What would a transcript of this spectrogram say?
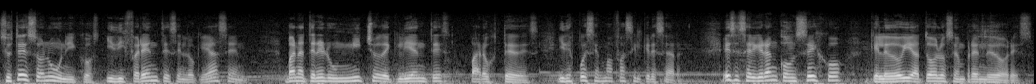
Si ustedes son únicos y diferentes en lo que hacen, van a tener un nicho de clientes para ustedes y después es más fácil crecer. Ese es el gran consejo que le doy a todos los emprendedores.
